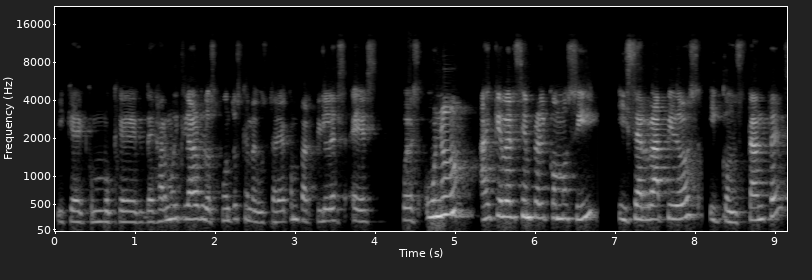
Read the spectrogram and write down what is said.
y que como que dejar muy claros los puntos que me gustaría compartirles es pues uno, hay que ver siempre el cómo sí y ser rápidos y constantes.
